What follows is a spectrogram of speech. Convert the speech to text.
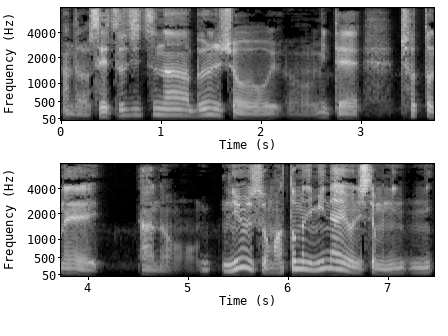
なんだろう、切実な文章を見て、ちょっとね、あの、ニュースをまともに見ないようにしても2、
